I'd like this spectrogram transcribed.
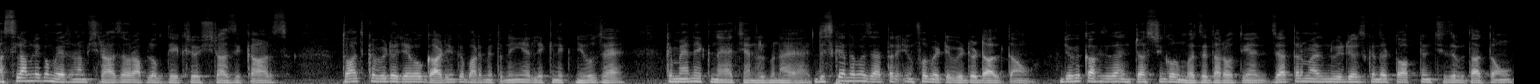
अस्सलाम वालेकुम, मेरा नाम शराज है और आप लोग देख रहे हो शराजी कार्स। तो आज का वीडियो जो है वो गाड़ियों के बारे में तो नहीं है, लेकिन एक न्यूज़ है कि मैंने एक नया चैनल बनाया है, जिसके अंदर मैं ज़्यादातर इन्फॉर्मेटिव वीडियो डालता हूँ, जो कि काफ़ी ज़्यादा इंटरेस्टिंग और मज़ेदार होती हैं। ज़्यादातर मैं इन वीडियोज़ के अंदर टॉप टेन चीज़ें बताता हूँ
